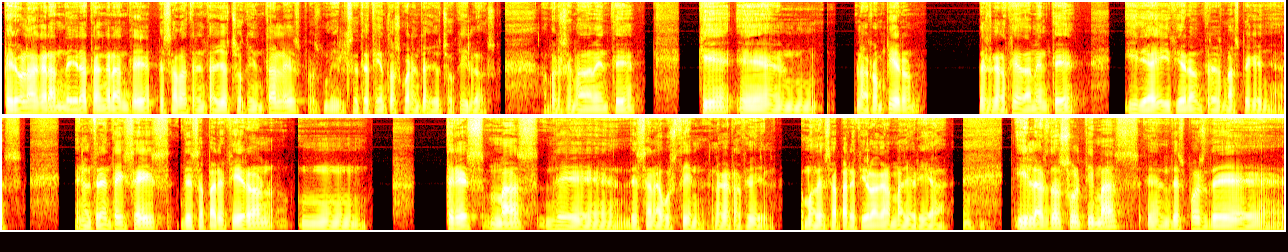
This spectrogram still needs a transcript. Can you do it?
Pero la grande era tan grande, pesaba 38 quintales, pues 1.748 kilos aproximadamente, que eh, la rompieron, desgraciadamente, y de ahí hicieron tres más pequeñas. En el 36 desaparecieron mm, tres más de, San Agustín en la Guerra Civil, como desapareció la gran mayoría. Y las dos últimas, eh, después de...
